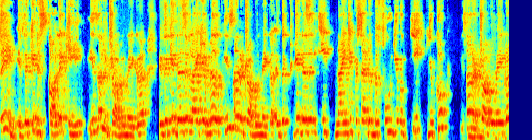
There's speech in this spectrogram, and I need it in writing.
thing. If the kid is colicky, he's not a troublemaker. If the kid doesn't like your milk, he's not a troublemaker. If the kid doesn't eat 90% of the food you eat, you cook, he's not a troublemaker.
